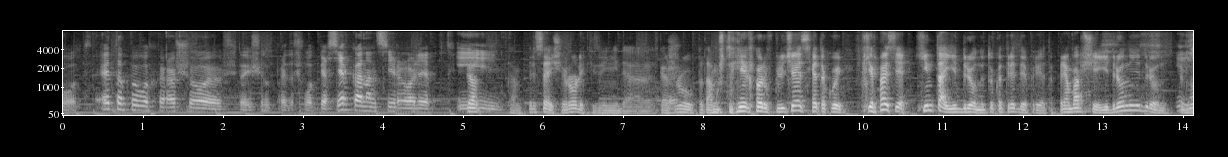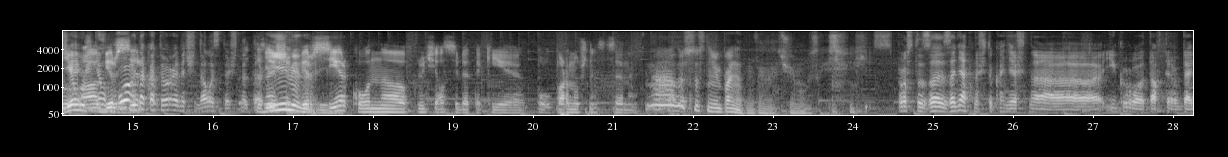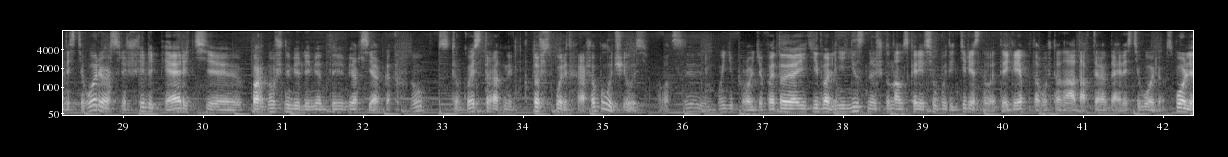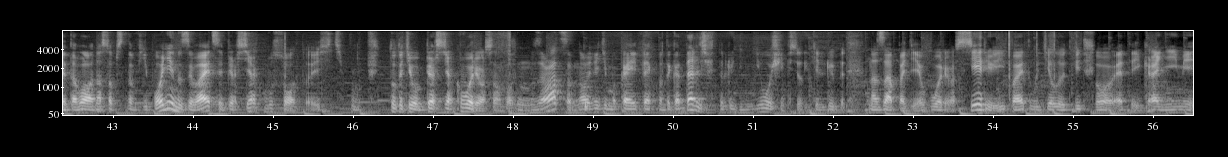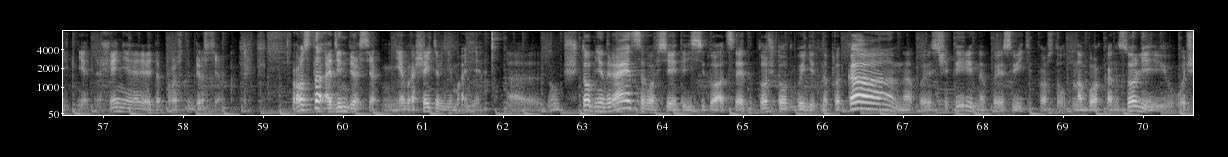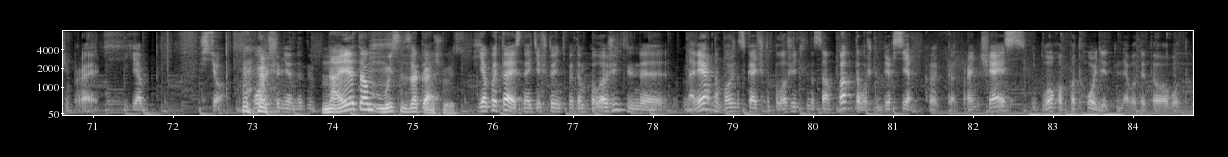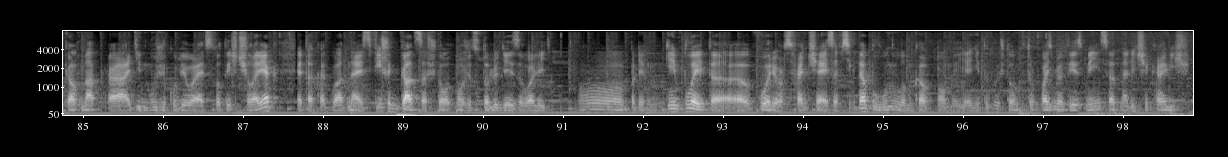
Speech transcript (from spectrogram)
вот. Это было хорошо. Что еще тут произошло? Берсерка анонсировали. И Там потрясающий ролик, извини, да, скажу, потому что я говорю, включается, я такой, хера себе, хинта ядреный, только 3D при этом. Прям вообще ядреный ядреный. И Ну, я а увидел Берсерк- порно, которое начиналось точно Ты так. знаешь, Именно. Берсерк, он э, включал в себя такие полупорнушные сцены. Ну, ну, что с ними понятно тогда, что я могу сказать. Просто за- занятно, что, конечно, игру от авторов Dynasty Warriors решили пиарить э, порнушными элементами Берсерка. Ну, с другой стороны, кто ж спорит, хорошо получилось. Молодцы, мы не против. Это едва ли не единственное, что нам, скорее всего, будет интересно в этой игре, потому что она от авторов Dynasty Warriors. Более того, она, собственно, в Японии называется Берсерк Мусо. То есть, эти вот Берсерк Warriors он должен называться, но, видимо, Кайтек мы догадались, что люди не очень все-таки любят на Западе Warriors серию, и поэтому делают вид, что эта игра не имеет к ней отношения, это просто Берсерк. Просто один берсерк, не обращайте внимания. А, ну, что мне нравится во всей этой ситуации, это то, что он выйдет на ПК, на PS4, на PS Vita. Просто вот набор консолей очень проект. Я... Все. Больше мне... На этом мысль заканчивается. Я пытаюсь найти что-нибудь в этом положительное. Наверное, можно сказать, что положительно сам факт того, что Берсерк как, франчайз неплохо подходит для вот этого вот говна про один мужик убивает 100 тысяч человек. Это как бы одна из фишек Гатса, что он может 100 людей завалить. О, блин, геймплей-то Warriors франчайза всегда был унылым говном, и я не думаю, что он вдруг возьмет и изменится от наличия кровища.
